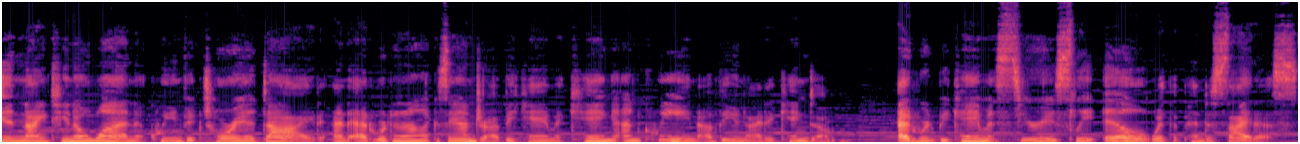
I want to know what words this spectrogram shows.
In 1901, Queen Victoria died, and Edward and Alexandra became King and Queen of the United Kingdom. Edward became seriously ill with appendicitis,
